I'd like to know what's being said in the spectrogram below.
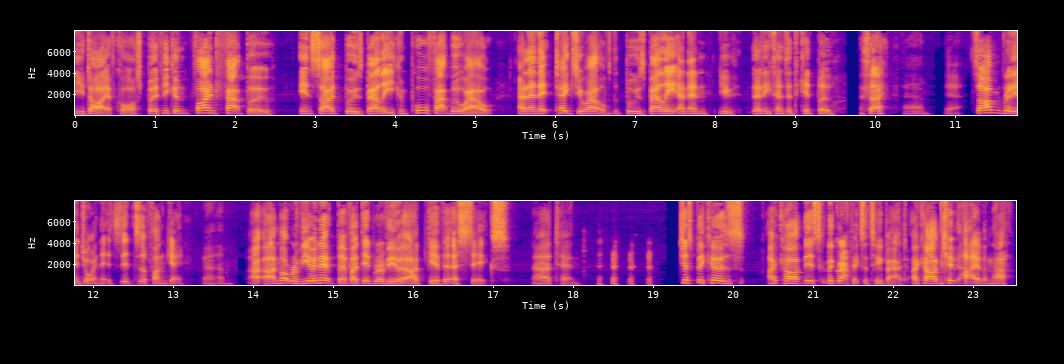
you die, of course. But if you can find Fat Boo inside Boo's belly, you can pull Fat Boo out, and then it takes you out of the Boo's belly, and then you then he turns into Kid Boo. So um, Yeah, so I'm really enjoying it. It's it's a fun game. Um, I, I'm not reviewing it, but if I did review it, I'd give it a six out of ten. Just because I can't. It's the graphics are too bad. I can't give it higher than that.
